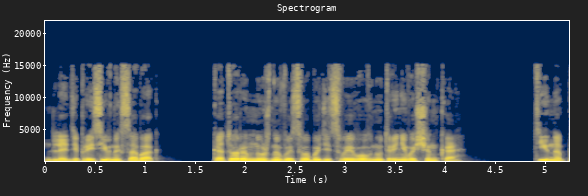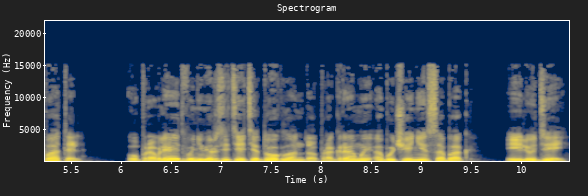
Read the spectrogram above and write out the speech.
Для депрессивных собак, которым нужно высвободить своего внутреннего щенка. Тина Паттель Управляет в университете Догландо программой обучения собак и людей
